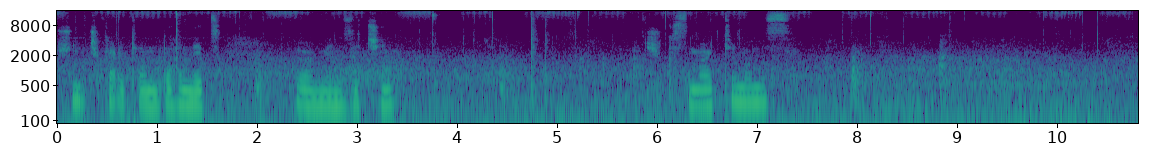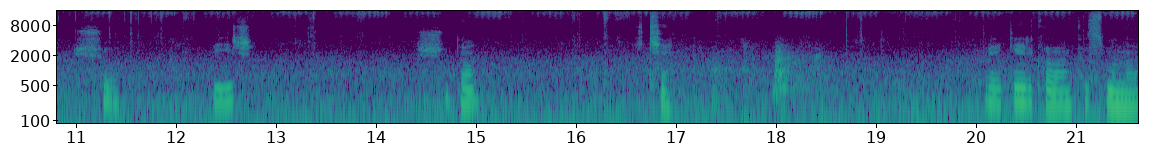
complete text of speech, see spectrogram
Şunu çıkartalım daha net görmeniz için. Şu kısım arttırmamız. Şu bir. Şu da iki. Ve geri kalan kısmını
